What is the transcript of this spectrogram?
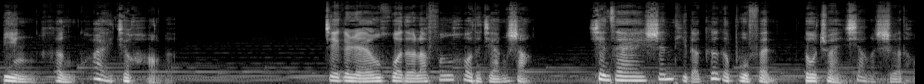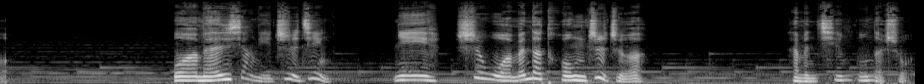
病很快就好了。这个人获得了丰厚的奖赏，现在身体的各个部分都转向了舌头。我们向你致敬，你是我们的统治者。他们谦恭地说。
